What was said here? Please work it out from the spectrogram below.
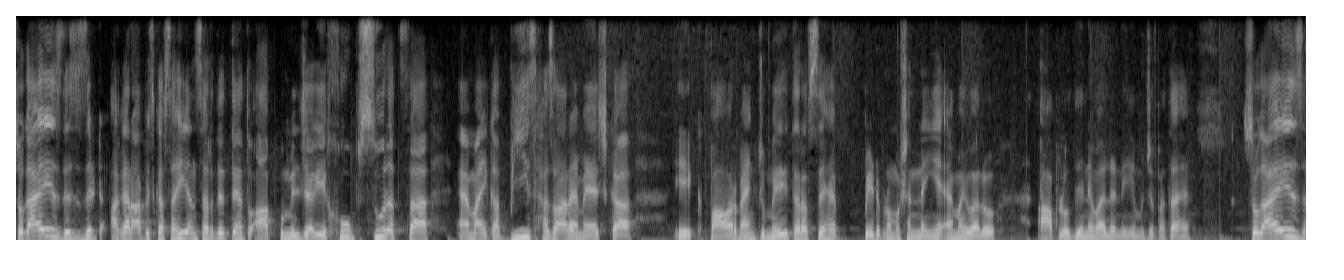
So guys this is it अगर आप इसका सही आंसर देते हैं तो आपको मिल जाएगा ये खूबसूरत सा एमआई का बीस हज़ार एम का एक पावर बैंक जो मेरी तरफ़ से है पेड प्रमोशन नहीं है एमआई वालों, आप लोग देने वाले नहीं है, मुझे पता है। सो so गाइज़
